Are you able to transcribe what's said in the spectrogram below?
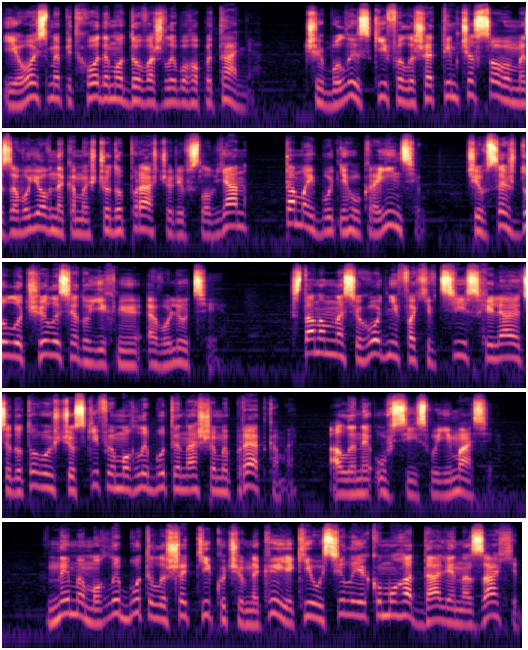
І ось ми підходимо до важливого питання: чи були скіфи лише тимчасовими завойовниками щодо пращурів слов'ян та майбутніх українців, чи все ж долучилися до їхньої еволюції? Станом на сьогодні фахівці схиляються до того, що скіфи могли бути нашими предками, але не у всій своїй масі. Ними могли бути лише ті кочівники, які усіли якомога далі на захід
